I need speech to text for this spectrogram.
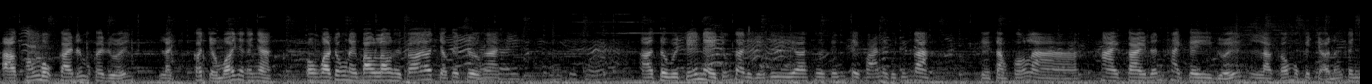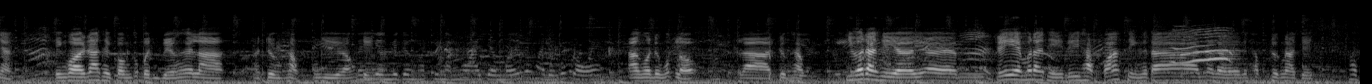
à khoảng một cây đến một cây rưỡi là có chợ mới nha cả nhà. Còn vào trong này bao lâu thì có chợ cây trường hai à, từ vị trí này chúng ta thì đi à, theo tính tay phải này của chúng ta thì tầm khoảng là hai cây đến hai cây rưỡi là có một cái chợ nữa cả nhà thì ngoài ra thì còn có bệnh viện hay là trường học gì không chị? Bệnh viện trường học thì nằm ngoài chợ mới ngoài đường quốc lộ em. À ngoài đường quốc lộ là trường học. Như ở đây thì trẻ em ở đây thì đi học quá thì người ta là học trường nào chị? Học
